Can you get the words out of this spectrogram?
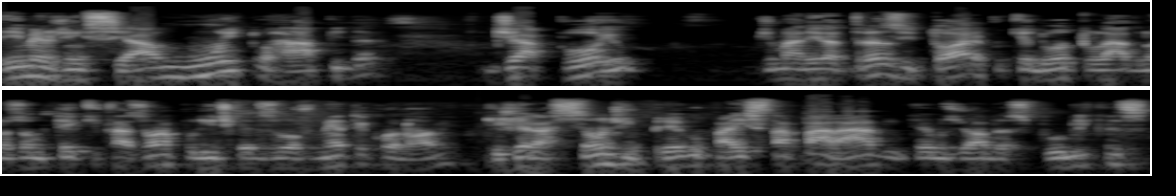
emergencial muito rápida de apoio de maneira transitória, porque do outro lado nós vamos ter que fazer uma política de desenvolvimento econômico, de geração de emprego. O país está parado em termos de obras públicas.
